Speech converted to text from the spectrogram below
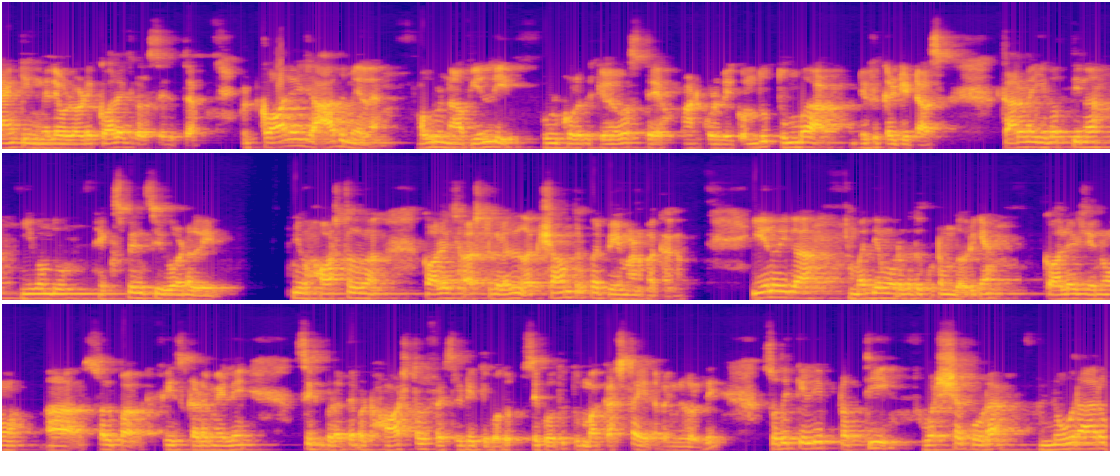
ರ್ಯಾಂಕಿಂಗ್ ಮೇಲೆ ಒಳ್ಳೊಳ್ಳೆ ಕಾಲೇಜ್ಗಳು ಸಿಗುತ್ತೆ. ಬಟ್ ಕಾಲೇಜ್ ಆದಮೇಲೆ ಅವರು ನಾವು ಎಲ್ಲಿ ಉಳ್ಕೊಳ್ಳೋದಕ್ಕೆ ವ್ಯವಸ್ಥೆ ಮಾಡ್ಕೊಳ್ಬೇಕು ಅನ್ನೋದು ತುಂಬಾ ಡಿಫಿಕಲ್ಟಿ ಟಾಸ್ಕ್ ಕಾರಣ ಇವತ್ತಿನ ಈ ಒಂದು ಎಕ್ಸ್ಪೆನ್ಸಿವ್ ವರ್ಡಲ್ಲಿ ನೀವು ಹಾಸ್ಟೆಲ್ ಕಾಲೇಜ್ ಹಾಸ್ಟೆಲ್ಗಳಲ್ಲಿ ಲಕ್ಷಾಂತರ ರೂಪಾಯಿ ಪೇ ಮಾಡಬೇಕಾಗುತ್ತೆ. ಏನು ಈಗ ಮಧ್ಯಮ ವರ್ಗದ ಕುಟುಂಬದವರಿಗೆ ಕಾಲೇಜ್ ಏನೋ ಸ್ವಲ್ಪ ಫೀಸ್ ಕಡಿಮೆಯಲ್ಲಿ ಸಿಕ್ಬಿಡುತ್ತೆ ಬಟ್ ಹಾಸ್ಟೆಲ್ ಫೆಸಿಲಿಟಿ ಸಿಗೋದು ಸಿಗೋದು ತುಂಬಾ ಕಷ್ಟ ಇದೆ ಬೆಂಗಳೂರಲ್ಲಿ. ಸೊ ಅದಕ್ಕೆ ಇಲ್ಲಿ ಪ್ರತಿ ವರ್ಷ ಕೂಡ ನೂರಾರು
